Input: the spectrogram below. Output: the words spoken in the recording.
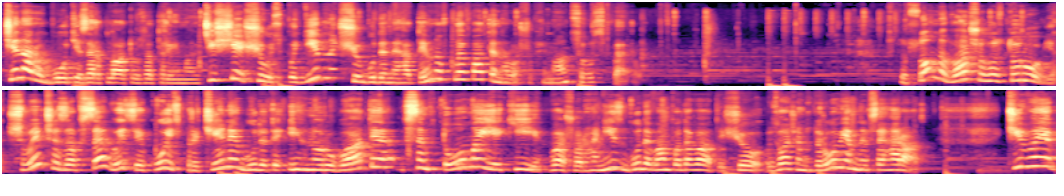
чи на роботі зарплату затримають, чи ще щось подібне, що буде негативно впливати на вашу фінансову сферу. Стосовно вашого здоров'я, швидше за все, ви з якоїсь причини будете ігнорувати симптоми, які ваш організм буде вам подавати, що з вашим здоров'ям не все гаразд. Чи ви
